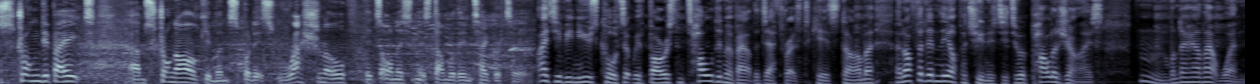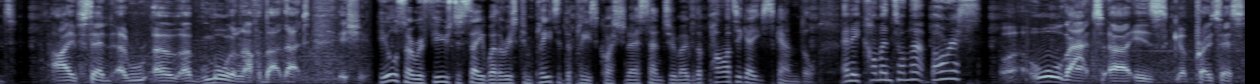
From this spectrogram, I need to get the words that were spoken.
strong debate, um, strong arguments, but it's rational, it's honest, and it's done with integrity. ITV News caught up with Boris and told him about the death threats to Keir Starmer and offered him the opportunity to apologise. Hmm, wonder how that went. I've said uh, uh, uh, more than enough about that issue. He also refused to say whether he's completed the police questionnaire sent to him over the Partygate scandal. Any comment on that, Boris? All that uh, is a process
